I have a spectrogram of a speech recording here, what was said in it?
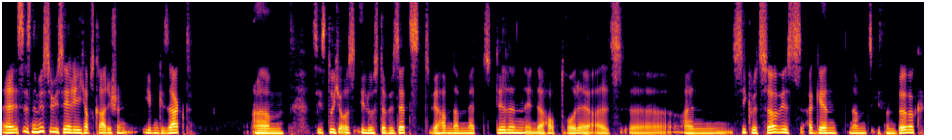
äh, es ist eine Mystery-Serie, ich habe es gerade schon eben gesagt. Ähm, sie ist durchaus illuster besetzt. Wir haben da Matt Dillon in der Hauptrolle als äh, ein Secret Service Agent namens Ethan Burke.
